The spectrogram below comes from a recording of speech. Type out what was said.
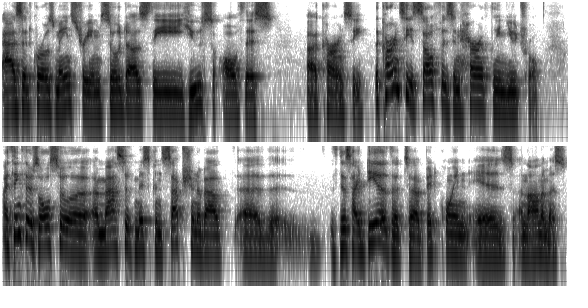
as it grows mainstream, so does the use of this uh, currency. The currency itself is inherently neutral. I think there's also a, a massive misconception about uh, the, this idea that uh, Bitcoin is anonymous.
